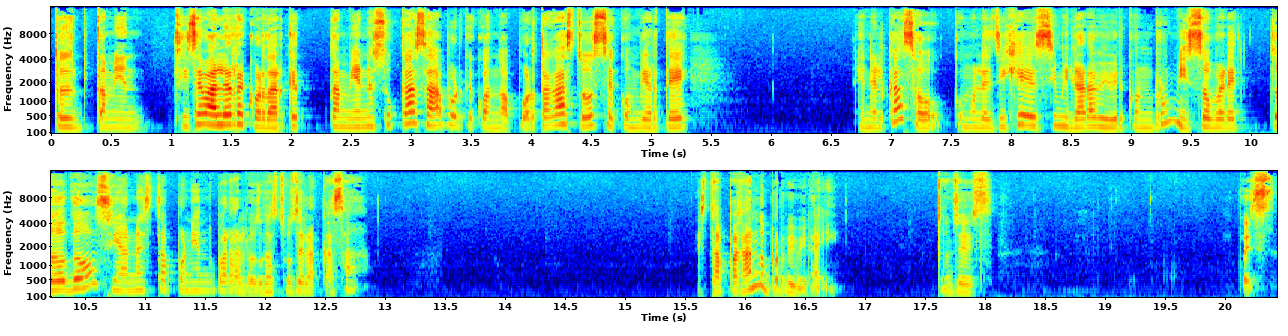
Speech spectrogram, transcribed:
entonces también sí se vale recordar que también es su casa porque cuando aporta gastos se convierte en el caso. Como les dije, es similar a vivir con roomies, sobre todo si Ana está poniendo para los gastos de la casa. Está pagando por vivir ahí. Entonces, pues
